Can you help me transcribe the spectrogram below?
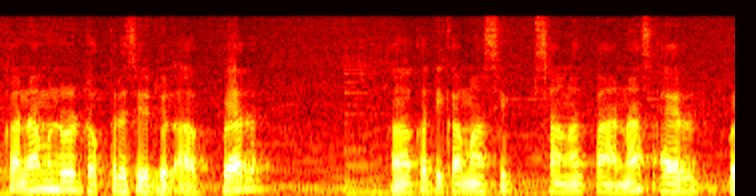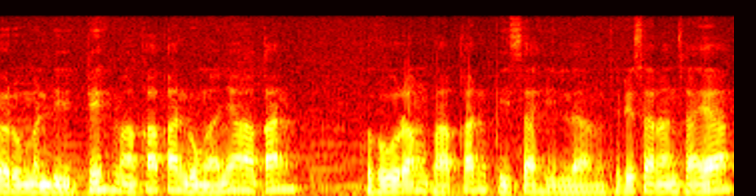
Karena menurut dokter Zaidul Akbar ketika masih sangat panas air baru mendidih maka kandungannya akan berkurang bahkan bisa hilang. Jadi saran saya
